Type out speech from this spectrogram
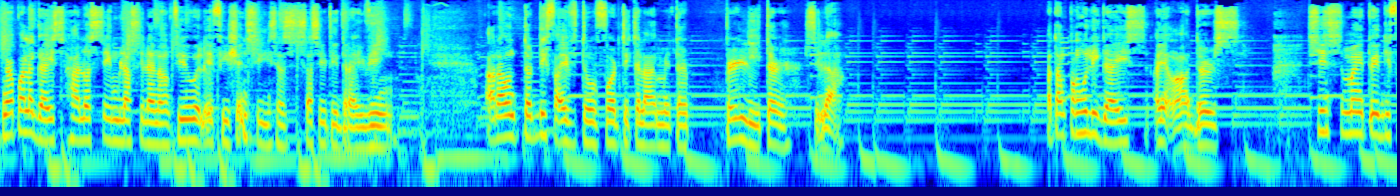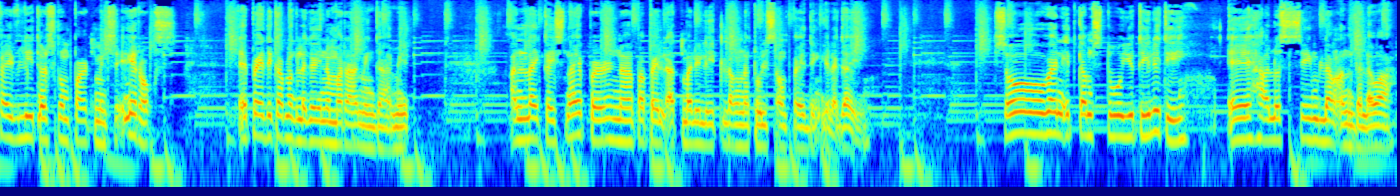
Nga pala guys, halos same lang sila ng fuel efficiency sa, sa city driving around 35 to 40 km per liter sila. At ang panghuli guys ay ang others. Since may 25 liters compartment sa Aerox, eh pwede ka maglagay ng maraming gamit. Unlike kay Sniper na papel at maliliit lang na tools ang pwedeng ilagay. So when it comes to utility, eh halos same lang ang dalawa.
